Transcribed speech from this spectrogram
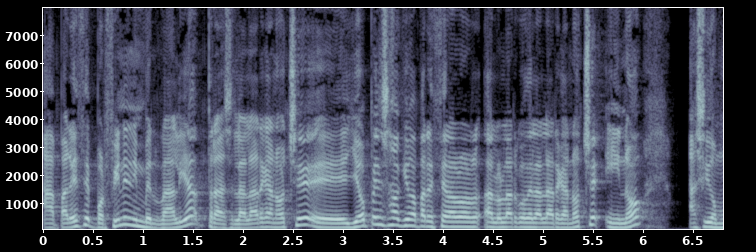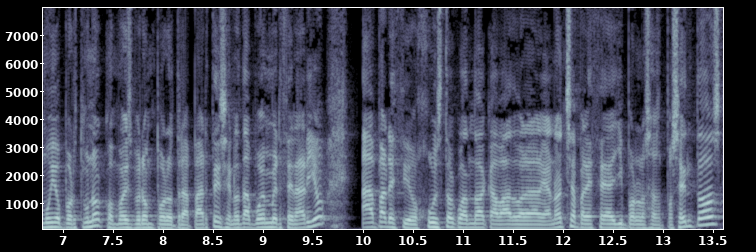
aparece por fin en Invernalia tras la larga noche. Eh, yo pensaba que iba a aparecer a lo, a lo largo de la larga noche y no. Ha sido muy oportuno, como es Bron por otra parte, se nota buen mercenario. Ha aparecido justo cuando ha acabado la larga noche, aparece allí por los aposentos,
